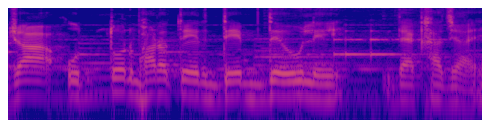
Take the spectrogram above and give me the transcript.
যা উত্তর ভারতের দেবদেউলে দেখা যায়।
